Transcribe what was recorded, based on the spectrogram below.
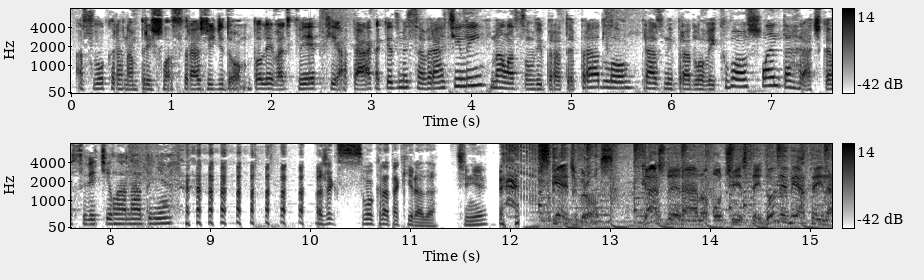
a svokra nám prišla strážiť dom, polievať kvietky a tak. A keď sme sa vrátili, mala som vypraté pradlo, prázdny pradlový kôš, len tá hračka svietila na dne. A však svokra taky rada, či nie? Sketch Bros. Každé ráno od 6 do 9 na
